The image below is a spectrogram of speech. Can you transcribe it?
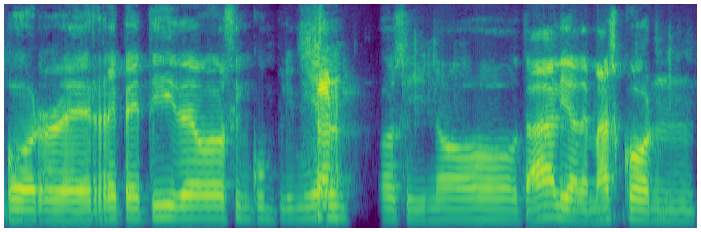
por eh, repetidos incumplimientos y no tal, y además con,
